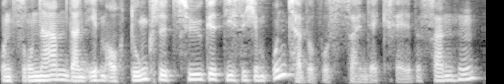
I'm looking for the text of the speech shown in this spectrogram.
und so nahmen dann eben auch dunkle Züge, die sich im Unterbewusstsein der Krell befanden,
